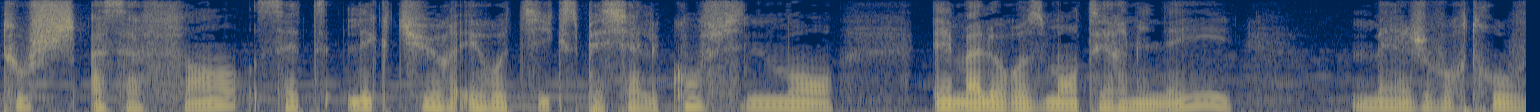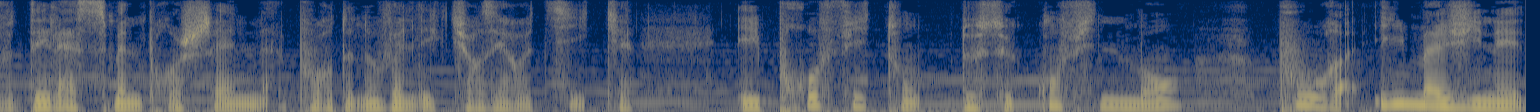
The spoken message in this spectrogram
touche à sa fin. Cette lecture érotique spéciale confinement est malheureusement terminée, mais je vous retrouve dès la semaine prochaine pour de nouvelles lectures érotiques et profitons de ce confinement pour imaginer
